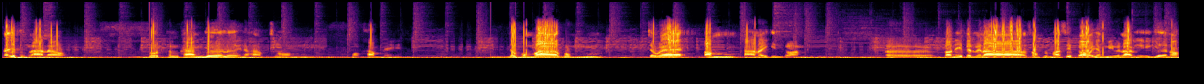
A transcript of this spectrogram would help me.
น่าจะถึงร้านแล้ว รถค่อนข้างเยอะเลยนะครับ ช่วงหัวค่ำนี้ เดี๋ยวผมว่าผมจะแวะปั๊มหาอะไรกินก่อน เอ่อ ตอนนี้เป็นเวลาสองทุ่มห้าสิบก็ยังมีเวลาเหลืออีกเยอะเนาะ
